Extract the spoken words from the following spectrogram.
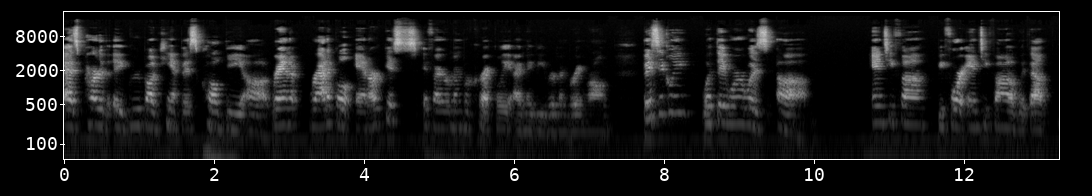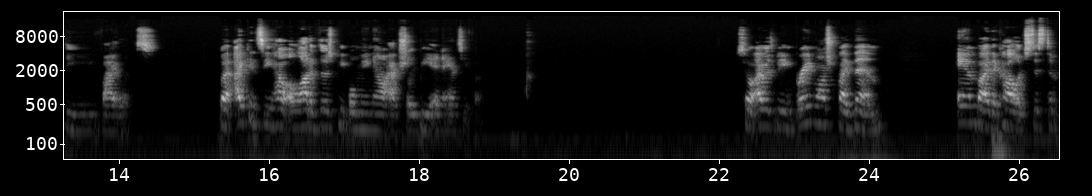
as part of a group on campus called the uh, Ran- Radical Anarchists, if I remember correctly. I may be remembering wrong. Basically, what they were was uh, Antifa before Antifa without the violence. But I can see how a lot of those people may now actually be in Antifa. So I was being brainwashed by them and by the college system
